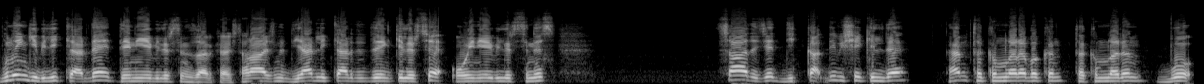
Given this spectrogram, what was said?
bunun gibi liglerde deneyebilirsiniz arkadaşlar. Haricinde diğer liglerde denk gelirse oynayabilirsiniz. Sadece dikkatli bir şekilde hem takımlara bakın. Takımların bu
